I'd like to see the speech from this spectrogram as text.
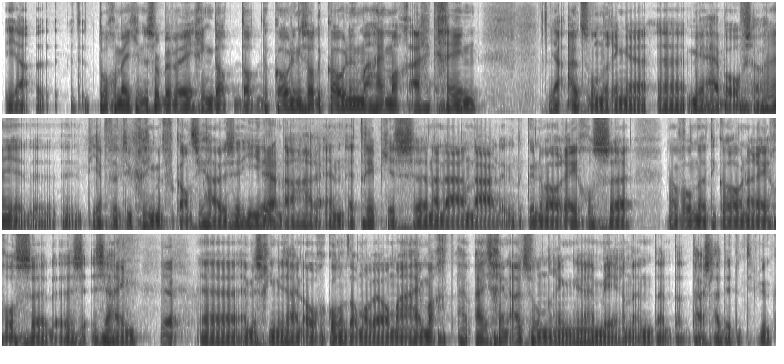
ja, het- toch een beetje een soort beweging dat, dat de koning is wel de koning, maar hij mag eigenlijk geen ja, uitzonderingen eh, meer hebben of zo. Hè? Je, je hebt het natuurlijk gezien met vakantiehuizen hier Ja. en daar en eh, tripjes eh, naar daar en daar. Er, kunnen wel regels, maar bijvoorbeeld dat die coronaregels zijn. Ja. En misschien in zijn ogen kon het allemaal wel, maar hij, mag, hij, hij is geen uitzondering meer. En, en da- da- daar sluit dit natuurlijk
